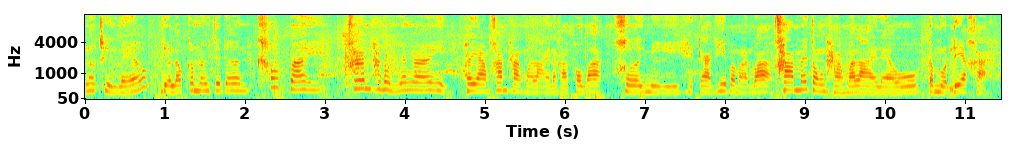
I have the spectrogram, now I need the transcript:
เราถึงแล้ว เดี๋ยวเรากำลังจะเดินเข้าไปข้ามถนนยังไง พยายามข้ามทางมาลายนะคะ เพราะว่าเคยมีเหตุการณ์ที่ประมาณว่าข้ามไม่ตรงทางมาลายแล้วตำรวจเรียกค่ะ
